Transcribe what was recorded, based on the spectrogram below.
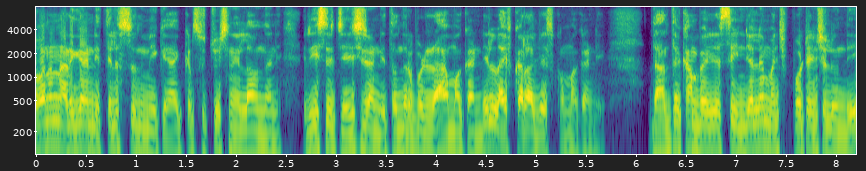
ఎవరన్నా అడగండి. తెలుస్తుంది మీకు ఇక్కడ సిచ్యువేషన్ ఎలా ఉందని. రీసెర్చ్ చేసి రండి. తొందరపడి రామకండి. లైఫ్ ఖరాబ్ చేసుకోమకండి. దాంతో కంపేర్ చేస్తే ఇండియాలో మంచి పొటెన్షియల్ ఉంది.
